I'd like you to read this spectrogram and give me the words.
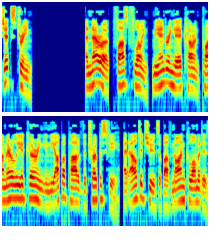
Jet stream a narrow, fast-flowing, meandering air current primarily occurring in the upper part of the troposphere, at altitudes above 9 km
